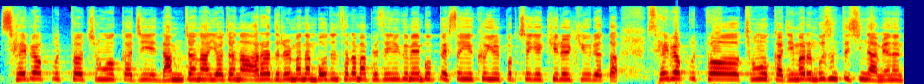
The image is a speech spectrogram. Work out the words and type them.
새벽부터 정오까지 남자나 여자나 알아들을 만한 모든 사람 앞에서 읽음에 못 백성이 그 율법책에 귀를 기울였다. 새벽부터 정오까지 이 말은 무슨 뜻이냐면은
